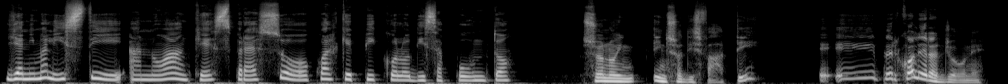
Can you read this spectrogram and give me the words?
gli animalisti hanno anche espresso qualche piccolo disappunto. Sono in- insoddisfatti? E-, e per quale ragione?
